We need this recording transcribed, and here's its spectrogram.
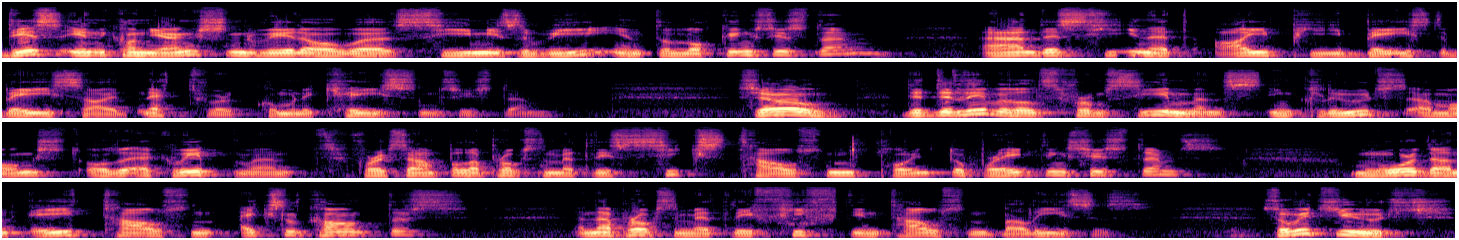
This in conjunction with our Siemens V interlocking system and the SINET IP-based wayside network communication system. So the deliverables from Siemens includes, amongst other equipment, for example, approximately 6,000 point operating systems, more than 8,000 axle counters, and approximately 15,000 balises. So it's huge.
